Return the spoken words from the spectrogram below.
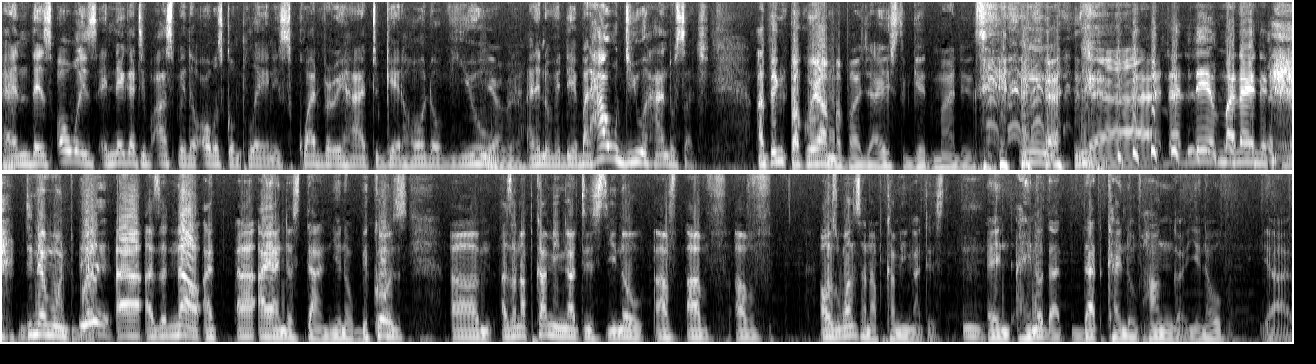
Yeah. And there's always a negative aspect. They always complain. It's quite very hard to get hold of you yeah. at the end of the day. But how do you handle such? I think Pakoyamba Paja I used to get mad. yeah, that name, man, I didn't want. But uh, as of now, I uh, I understand, you know, because um, as an upcoming artist, you know, I've I've I've I was once an upcoming artist, and I know that that kind of hunger, you know, yeah,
